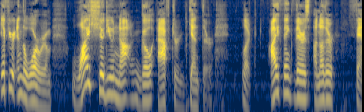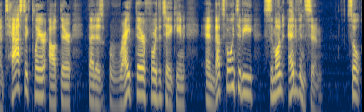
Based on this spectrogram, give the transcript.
if you're in the war room, why should you not go after Guenther? Look, I think there's another fantastic player out there that is right there for the taking, and that's going to be Simon Edvinsson. So,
